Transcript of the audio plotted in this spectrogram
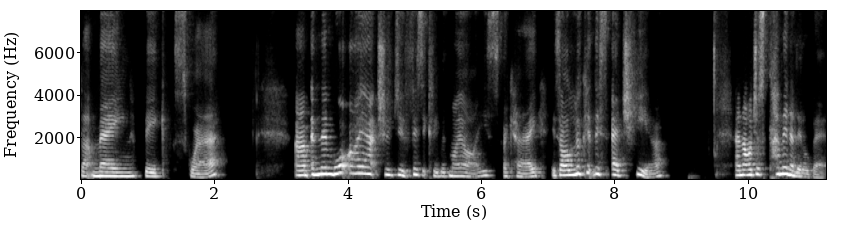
that main big square. Um, and then what I actually do physically with my eyes, okay, is I'll look at this edge here and I'll just come in a little bit.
